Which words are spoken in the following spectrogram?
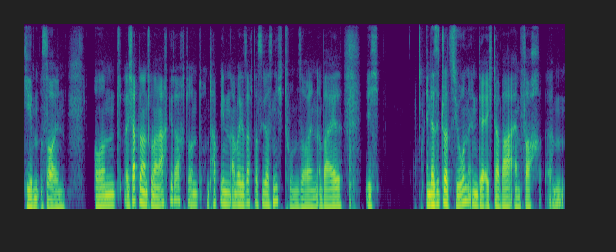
geben sollen. Und ich habe dann drüber nachgedacht und, und habe ihnen aber gesagt, dass sie das nicht tun sollen, weil ich in der Situation, in der ich da war, einfach ähm,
